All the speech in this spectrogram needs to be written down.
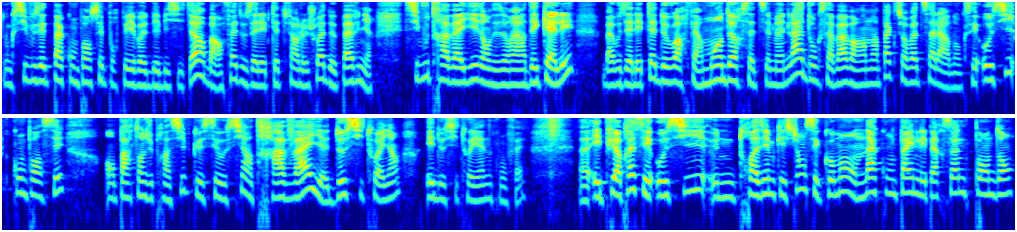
Donc si vous n'êtes pas compensé pour payer votre babysitter, bah, en fait vous allez peut-être faire le choix de ne pas venir. Si vous travaillez dans des horaires décalés, bah, vous allez peut-être devoir faire moins d'heures cette semaine-là, donc ça va avoir un impact sur votre salaire. Donc c'est aussi compensé en partant du principe que c'est aussi un travail de citoyens et de citoyennes qu'on fait. Euh, et puis après, c'est aussi une troisième question, c'est comment on accompagne les personnes pendant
